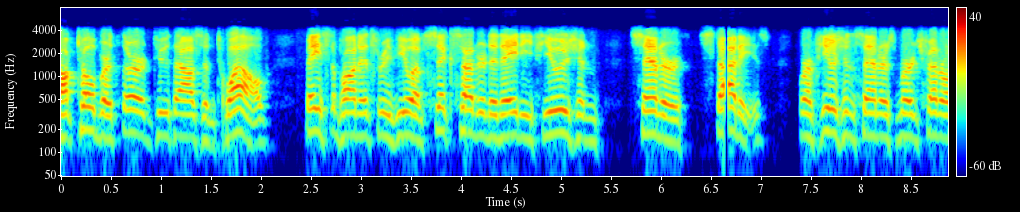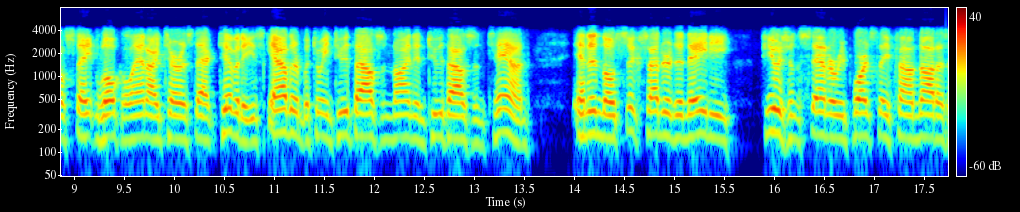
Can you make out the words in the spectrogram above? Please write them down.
October 3rd, 2012, based upon its review of 680 fusion center studies where fusion centers merge federal, state, and local anti terrorist activities gathered between 2009 and 2010. And in those 680 fusion center reports, they found not a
